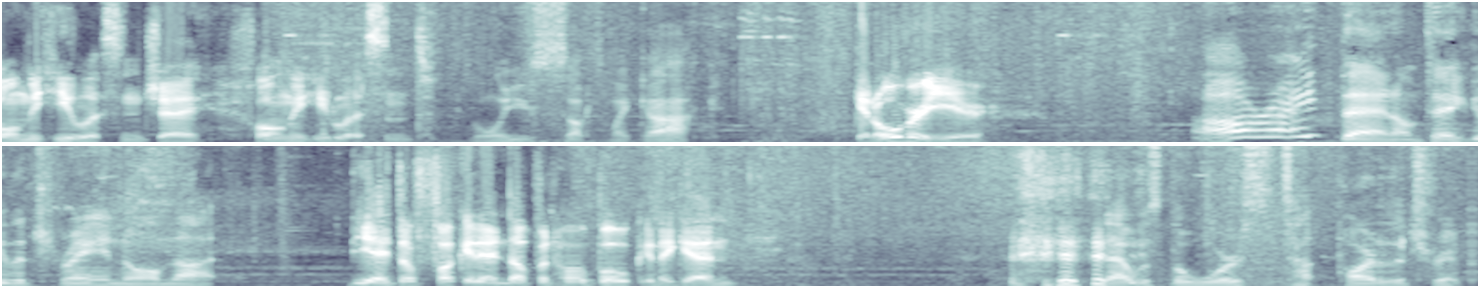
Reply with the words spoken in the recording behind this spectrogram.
Only he listened, Jay. If only he listened. Well, you sucked my cock. Get over here. All right then. I'm taking the train. No, I'm not. Yeah, don't fucking end up in Hoboken again. That was the worst t- part of the trip.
